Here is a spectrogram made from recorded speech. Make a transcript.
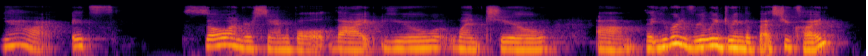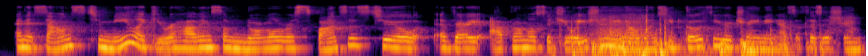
yeah it's so understandable that you went to um, that you were really doing the best you could. And it sounds to me like you were having some normal responses to a very abnormal situation. You know once you go through your training as a physician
